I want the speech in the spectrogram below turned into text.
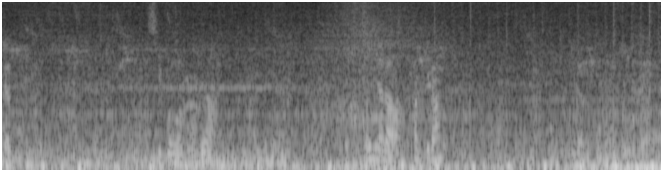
이렇게 지붕을 보면 선녀랑 학이랑 이렇게 있는 게 있네요.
